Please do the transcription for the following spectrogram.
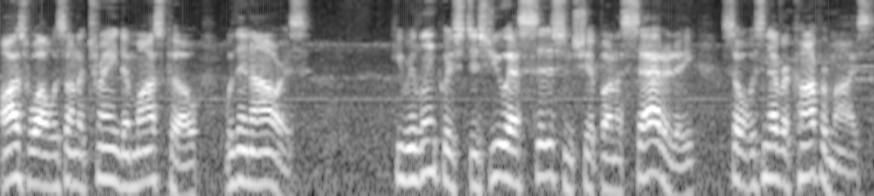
Oswald was on a train to Moscow within hours. He relinquished his U.S. citizenship on a Saturday, so it was never compromised.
